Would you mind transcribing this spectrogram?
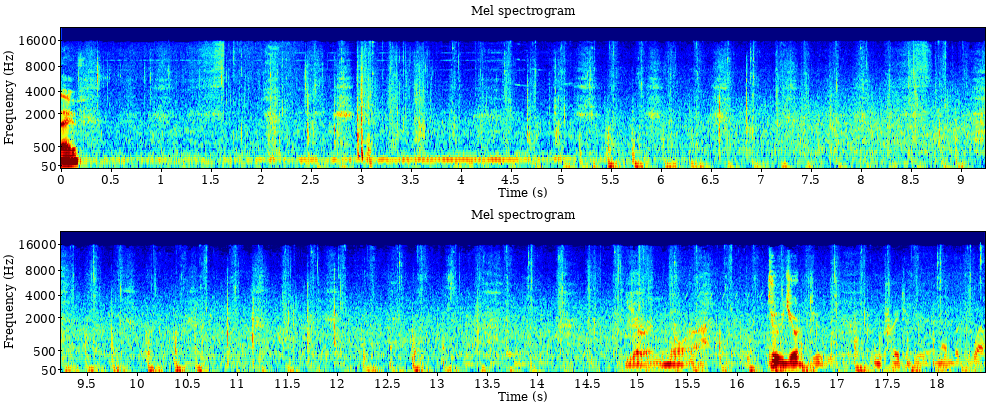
Save. You're a Nora. Do your duty and pray to be remembered well.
